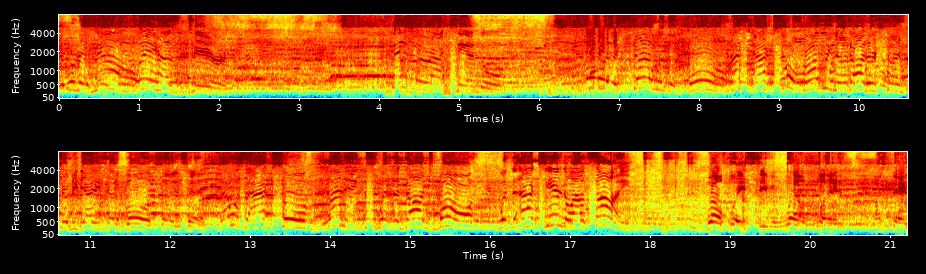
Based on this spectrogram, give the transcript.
And we're Now Clay has a tear. Another axe handle. Oh, the shot with the ball. That's Axel. Probably not the first time Chubby Daddy's had a ball upside his head. That was Axel Lennox with the dodge ball with the axe handle outside. Well played, Steven. Well played, I think.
